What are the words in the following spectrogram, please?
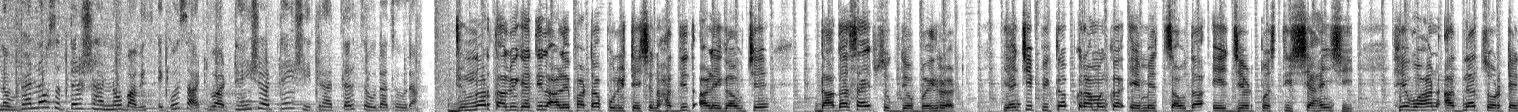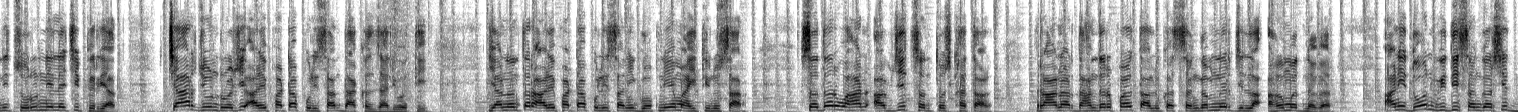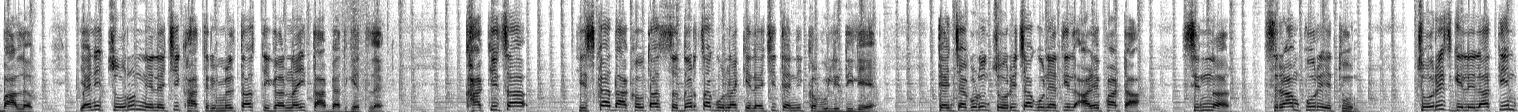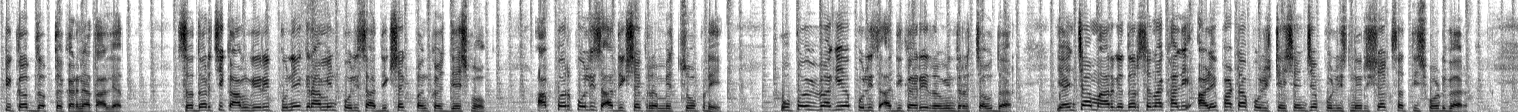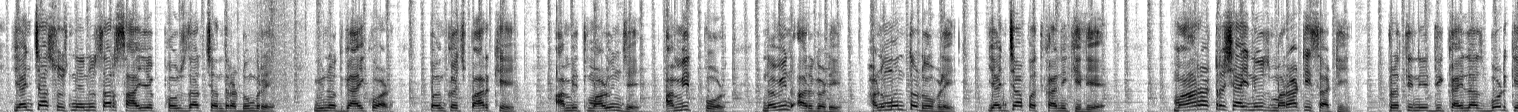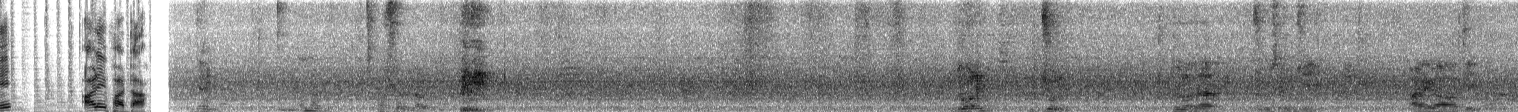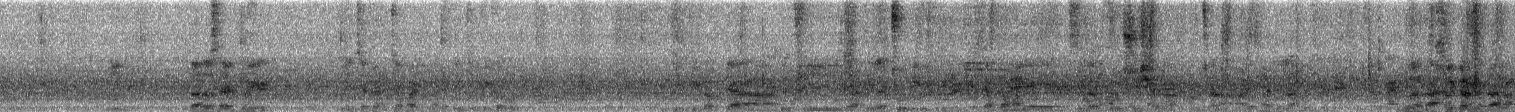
नव्याण्णव सत्तर शहाण्णव बावीस एकोणसाठ व अठ्ठ्याऐंशी अठ्ठ्याऐंशी त्र्याहत्तर चौदा चौदा. जुन्नर तालुक्यातील आळेफाटा पोलीस स्टेशन हद्दीत आळेगावचे दादासाहेब सुखदेव बैरट यांची पिकअप क्रमांक एम एच चौदा ए झेड पस्तीस शहाऐंशी हे वाहन अज्ञात चोरट्यांनी चोरून नेल्याची फिर्याद चार जून रोजी आळेफाटा पोलिसांत दाखल झाली होती. यानंतर आळेफाटा पोलिसांनी गोपनीय माहितीनुसार सदर वाहन अभिजित संतोष खताळ राहणार धांदरफळ तालुका संगमनेर जिल्हा अहमदनगर आणि दोन विधी संघर्षित बालक यांनी चोरून नेल्याची खात्री मिळताच तिघांनाही ताब्यात घेतलंय. खाकीचा हिसका दाखवताच सदरचा गुन्हा केल्याची त्यांनी कबुली दिली आहे. त्यांच्याकडून चोरीच्या गुन्ह्यातील आळेफाटा सिन्नर श्रीरामपूर येथून चोरीस गेलेला तीन पिकअप जप्त करण्यात आल्यात. सदरची कामगिरी पुणे ग्रामीण पोलीस अधीक्षक पंकज देशमुख अप्पर पोलीस अधीक्षक रमेश चोपडे उपविभागीय पोलीस अधिकारी रवींद्र चौधर यांच्या मार्गदर्शनाखाली आळेफाटा पोलीस स्टेशनचे पोलीस निरीक्षक सतीश होडगर यांच्या सूचनेनुसार सहाय्यक फौजदार चंद्रा डुंबरे विनोद गायकवाड पंकज पारखे अमित माळुंजे अमित पोळ नवीन अरगडे हनुमंत ढोबळे यांच्या पथकाने केली आहे. महाराष्ट्रशाही न्यूज मराठीसाठी प्रतिनिधी कैलास बोडके आळेफाटा. दोन जून दोन हजार चोवीस रोजी आळेगावातील एक दादासाहेब भैरे यांच्या घरच्या पाठीमागे त्यांची पिकअप होती. ती पिकअप त्या दिवशी रात्रीला चोरी त्याप्रमाणे सदर पोलीस स्टेशनला आमच्या आळेफाटीला गुन्हा दाखल करण्यात आला.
